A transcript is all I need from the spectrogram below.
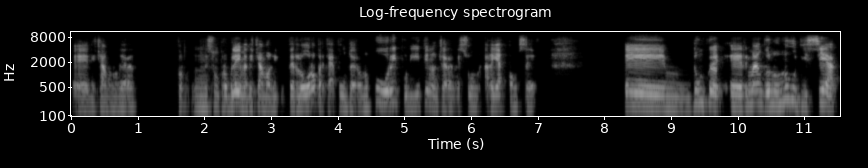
eh, diciamo, non era nessun problema diciamo, per loro perché appunto erano puri, puliti, non c'era nessun arrière-pensée e dunque eh, rimangono nudi sia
